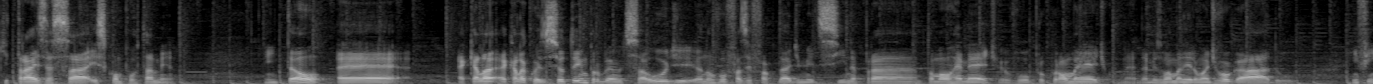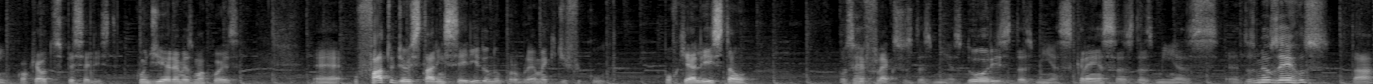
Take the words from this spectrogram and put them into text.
que traz essa, esse comportamento. Então, é, aquela, aquela coisa, se eu tenho um problema de saúde, eu não vou fazer faculdade de medicina para tomar um remédio, eu vou procurar um médico, né? da mesma maneira um advogado, enfim, qualquer outro especialista. Com dinheiro é a mesma coisa. É, o fato de eu estar inserido no problema é que dificulta, porque ali estão os reflexos das minhas dores, das minhas crenças, das minhas, é, dos meus erros, tá?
